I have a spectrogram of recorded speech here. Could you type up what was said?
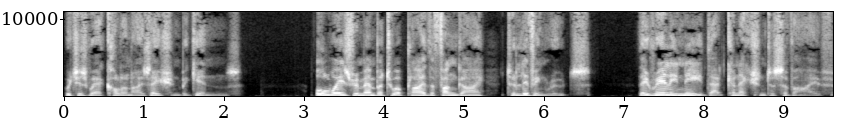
which is where colonization begins. Always remember to apply the fungi to living roots they really need that connection to survive.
